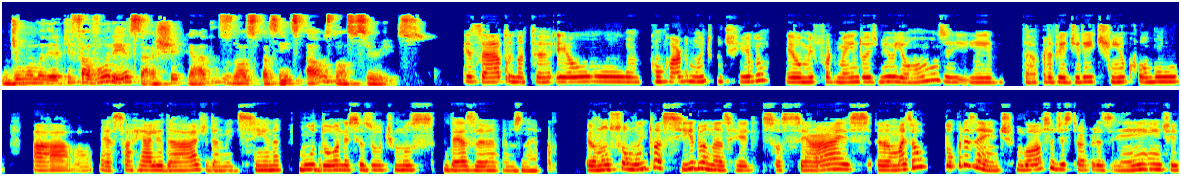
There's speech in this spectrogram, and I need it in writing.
de uma maneira que favoreça a chegada dos nossos pacientes aos nossos serviços. Exato, Natan. Eu concordo muito contigo. Eu me formei em 2011 e dá para ver direitinho como a, essa realidade da medicina mudou nesses últimos 10 anos, né? Eu não sou muito assídua nas redes sociais, mas eu estou presente, gosto de estar presente,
